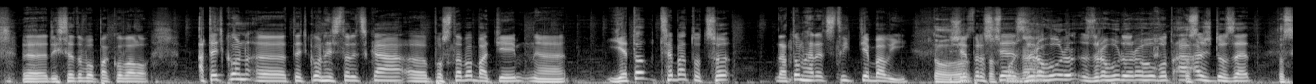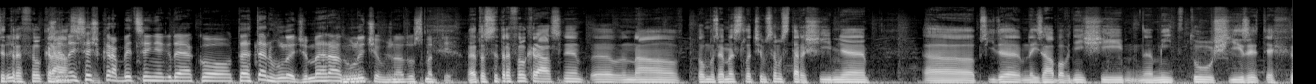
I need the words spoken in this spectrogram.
eh, když se to opakovalo. A teďkon, eh, teďkon historická postava Bati, je to třeba to, co na tom herectví tě baví. To, že prostě to možná... z, rohu, z rohu do rohu od A to, až do Z. To si trefil krásně. Že nejseš krabici někde jako, to je ten hulič, že hrát hmm. huliče už na do smrti. Ne, to si trefil krásně eh, na tom řemesle, čím jsem starší, mě uh, přijde nejzábavnější mít tu šíři těch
